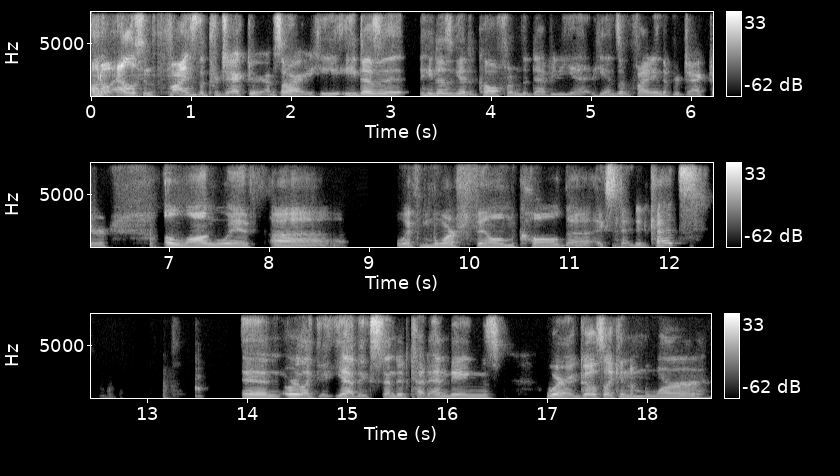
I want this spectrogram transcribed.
oh no, Ellison finds the projector. I'm sorry. He he doesn't he doesn't get a call from the deputy yet. He ends up finding the projector along with uh with more film called uh extended cuts. And or like yeah, the extended cut endings where it goes like into more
